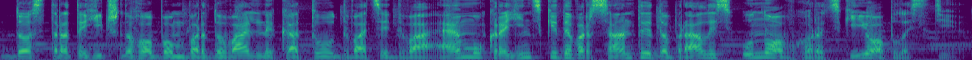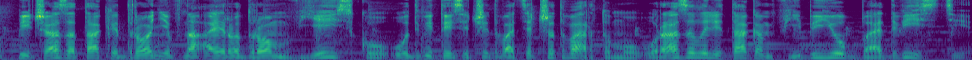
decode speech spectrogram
До стратегічного бомбардувальника Ту-22М українські диверсанти добрались у Новгородській області. Під час атаки дронів на аеродром в Єйську у 2024-му уразили літак амфібію Б-200.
